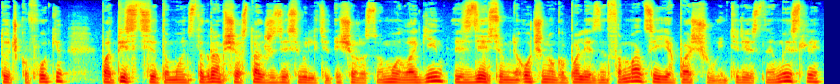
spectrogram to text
Фокин. Подписывайтесь, это мой инстаграм. Сейчас также здесь вылетит еще раз мой логин. Здесь у меня очень много полезной информации. Я пощу интересные мысли,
